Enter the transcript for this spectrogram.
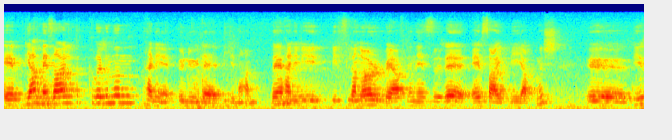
E, yani mezarlıklarının hani önüyle bilinen ve hani bir bir flanör veya flanezlere ev sahipliği yapmış e, bir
